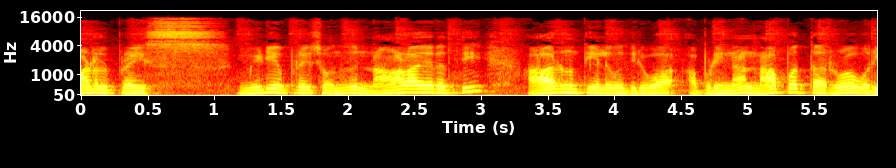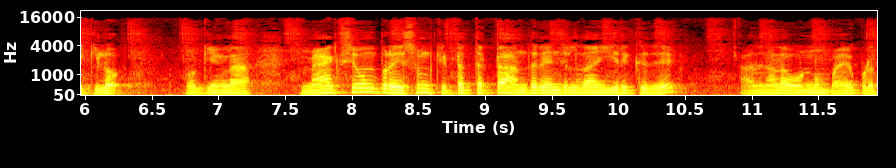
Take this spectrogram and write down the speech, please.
மாடல் ப்ரைஸ் மீடியம் ப்ரைஸ் வந்து நாலாயிரத்தி அறுநூற்றி எழுபது ரூபா. அப்படின்னா நாற்பத்தாறு ரூபா ஒரு கிலோ. ஓகேங்களா? மேக்ஸிமம் ப்ரைஸும் கிட்டத்தட்ட அந்த ரேஞ்சில் தான் இருக்குது. அதனால் ஒன்றும் பயப்பட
